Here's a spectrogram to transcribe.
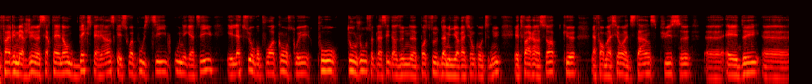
faire émerger un certain nombre d'expériences, qu'elles soient positives ou négatives. Et là-dessus, on va pouvoir construire pour toujours se placer dans une posture d'amélioration continue et de faire en sorte que la formation à distance puisse euh, aider euh,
